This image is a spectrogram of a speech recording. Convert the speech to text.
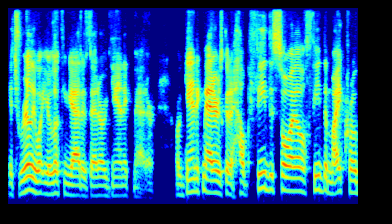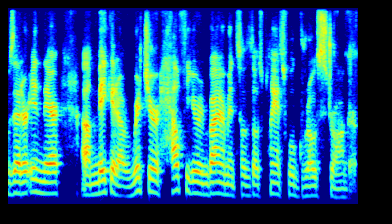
It's really what you're looking at is that organic matter. Organic matter is going to help feed the soil, feed the microbes that are in there, um, make it a richer, healthier environment so those plants will grow stronger.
